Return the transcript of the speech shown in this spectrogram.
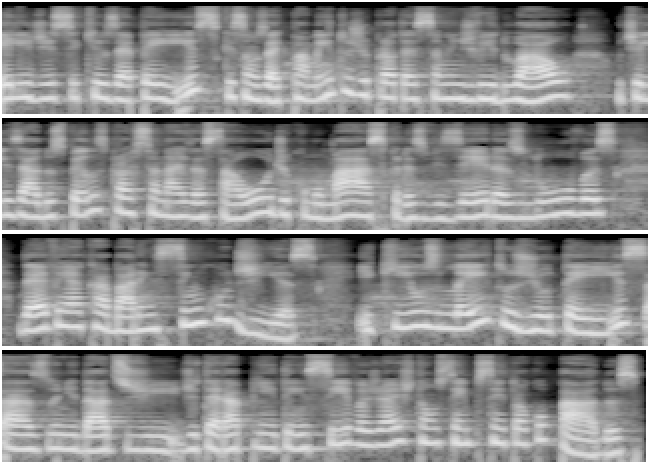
ele disse que os EPIs, que são os equipamentos de proteção individual utilizados pelos profissionais da saúde, como máscaras, viseiras, luvas, devem acabar em cinco dias e que os leitos de UTIs, as unidades de, de terapia intensiva, já estão 100% ocupados.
